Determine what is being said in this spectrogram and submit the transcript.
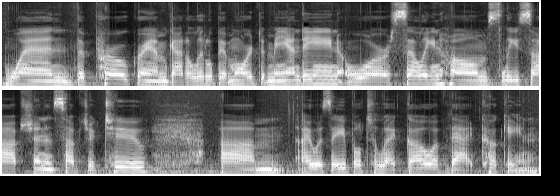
when the program got a little bit more demanding or selling homes, lease option and subject to, um, I was able to let go of that cooking.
